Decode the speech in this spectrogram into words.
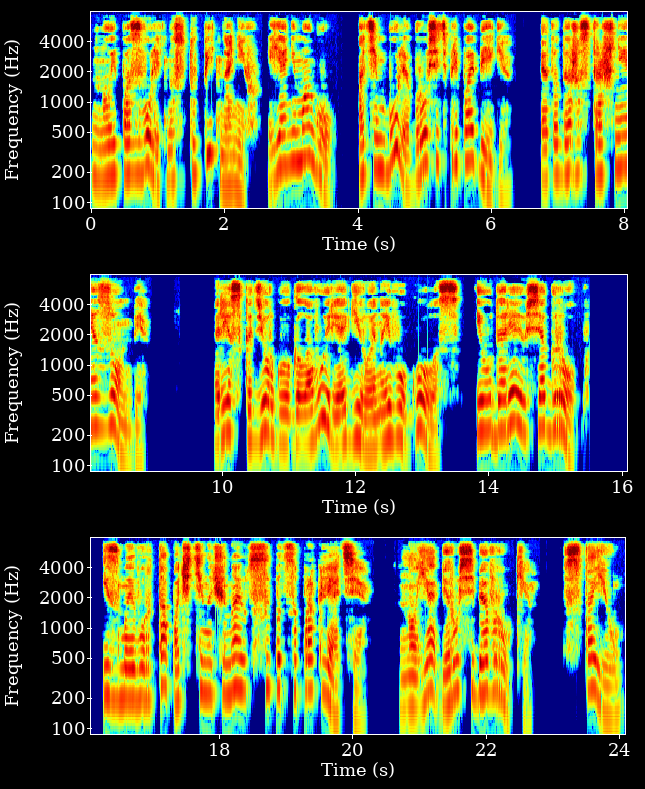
Но и позволить наступить на них я не могу, а тем более бросить при побеге. Это даже страшнее зомби. Резко дергаю головой, реагируя на его голос и ударяюсь о гроб. Из моего рта почти начинают сыпаться проклятия, но я беру себя в руки. Встаю,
